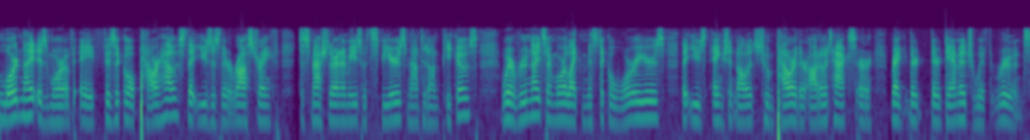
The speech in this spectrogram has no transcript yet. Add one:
Lord Knight is more of a physical powerhouse that uses their raw strength to smash their enemies with spears mounted on pecos, where Rune Knights are more like mystical warriors that use ancient knowledge to empower their auto attacks or their, their damage with runes.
